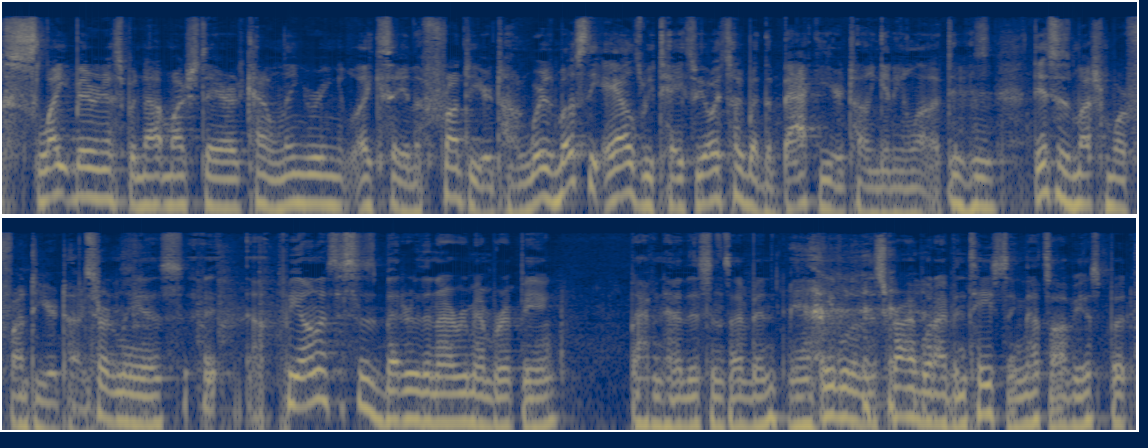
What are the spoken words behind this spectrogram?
slight bitterness, but not much there. It's kind of lingering, like say, in the front of your tongue. Whereas most of the ales we taste, we always talk about the back of your tongue getting a lot of taste. Mm-hmm. This is much more front of your tongue. It certainly is. It- to be honest, this is better than I remember it being. I haven't had this since I've been Yeah. able to describe what I've been tasting. That's obvious, but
